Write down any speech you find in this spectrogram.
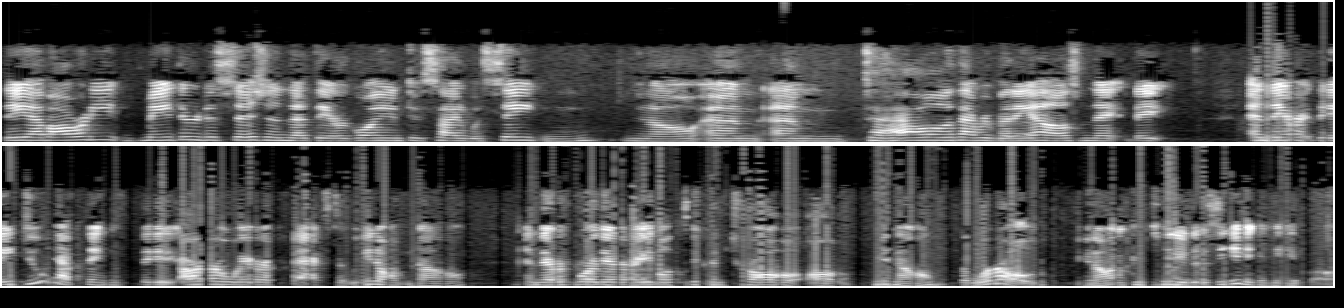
they have already made their decision that they are going to side with Satan, you know, and and to hell with everybody else and they they and they are they do have things they are aware of facts that we don't know and therefore they're able to control all, you know the world you know and continue deceiving people.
